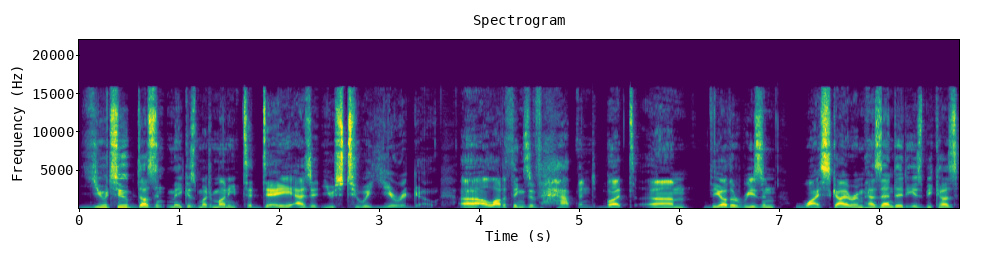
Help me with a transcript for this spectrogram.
YouTube doesn't make as much money today as it used to a year ago. Uh, a lot of things have happened, but um, the other reason why Skyrim has ended is because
